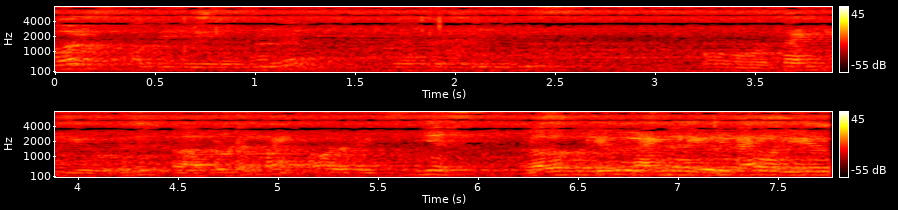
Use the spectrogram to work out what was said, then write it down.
first of the thank you. Is it uh, Roden mic or it's Yes. Okay, thank you, thank you.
